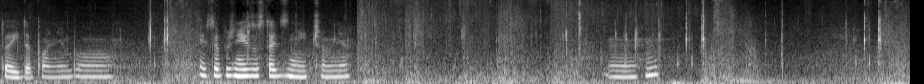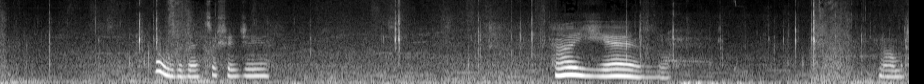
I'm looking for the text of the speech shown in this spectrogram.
To idę po nie, bo... Ja chcę później zostać z niczym, nie? Mhm. Kurde, co się dzieje? O Jezu. Dobra.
